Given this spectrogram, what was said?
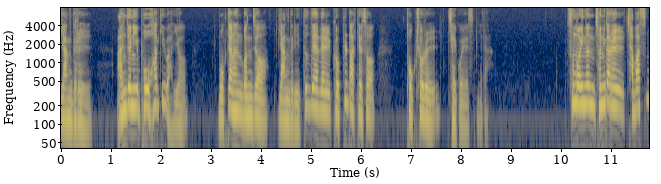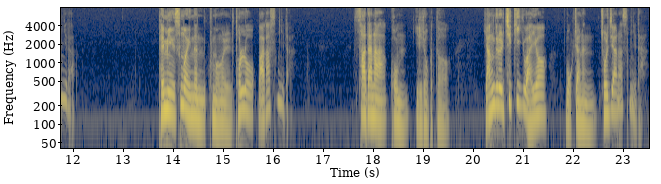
양들을 안전히 보호하기 위하여 목자는 먼저 양들이 뜯어야 될 그 풀밭에서 독초를 제거했습니다. 숨어 있는 전갈을 잡았습니다. 뱀이 숨어 있는 구멍을 돌로 막았습니다. 사다나 곰 이리로부터 양들을 지키기 위하여 목자는 졸지 않았습니다.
